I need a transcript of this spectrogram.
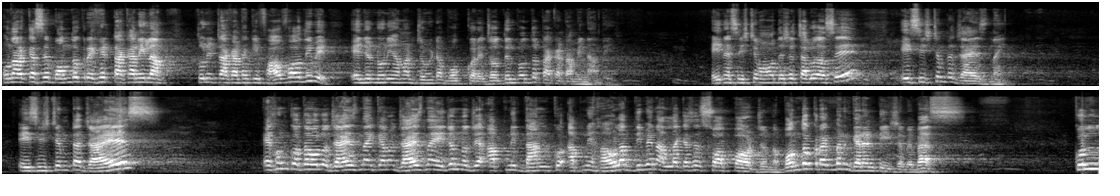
ওনার কাছে বন্ধক রেখে টাকা নিলাম তো উনি টাকাটা কি ফাও ফাও দিবে? এই জন্য উনি আমার জমিটা ভোগ করে। যতদিন পর্যন্ত টাকাটা আমি না দিই। এই না সিস্টেম আমাদের দেশে চালু আছে। এই সিস্টেমটা জায়েজ নাই। এই সিস্টেমটা জায়েজ। এখন কথা হলো, জায়েজ নাই কেন? জায়েজ নাই এই জন্য যে আপনি দান আপনি হাওলাত দিবেন, আল্লাহর কাছে সব পাওয়ার জন্য। বন্ধক রাখবেন গ্যারান্টি হিসেবে, ব্যাস। কুল্ল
